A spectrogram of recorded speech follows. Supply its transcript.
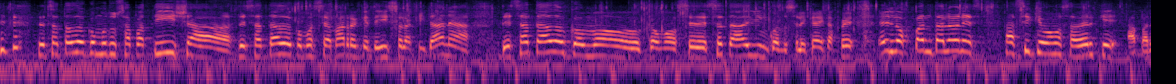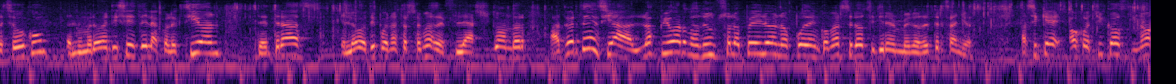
desatado como tus zapatillas. Desatado como ese amarre que te hizo la gitana. Desatado como, como se desata a alguien cuando se le cae café en los pantalones. Así que vamos a ver que aparece Goku. El número 26 de la colección. Detrás el logotipo de nuestros amigos de Flash Gondor. Advertencia, los pibardos de un solo pelo no pueden comérselos si tienen menos de 3 años. Así que, ojo chicos, no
